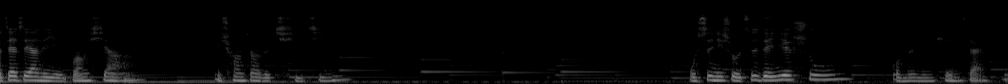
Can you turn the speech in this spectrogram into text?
而在这样的眼光下，你创造了奇迹。我是你所知的耶稣，我们明天再会。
